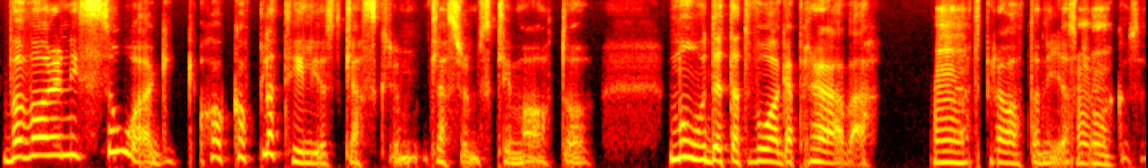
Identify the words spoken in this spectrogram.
Vad var det ni såg kopplat till just klassrum, klassrumsklimat och modet att våga pröva, mm. att prata nya språk och så?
